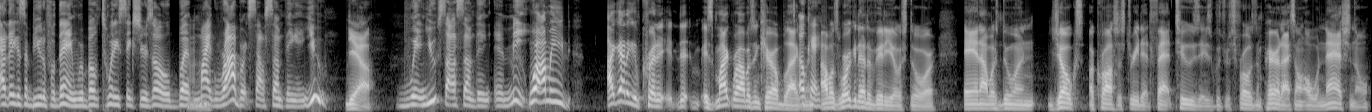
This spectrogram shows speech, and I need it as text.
I think it's a beautiful thing. We're both 26 years old, but Mm-hmm. Mike Roberts saw something in you Yeah. when you saw something in me. Well, I mean, I got to give credit. It- It's Mike Roberts and Carol Blackmon. Okay. I was working at a video store and I was doing jokes across the street at Fat Tuesdays, which was Frozen Paradise on Old National,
